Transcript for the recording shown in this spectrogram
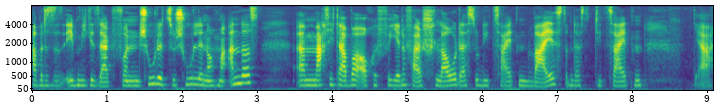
Aber das ist eben, wie gesagt, von Schule zu Schule nochmal anders. Ähm, mach dich da aber auch für jeden Fall schlau, dass du die Zeiten weißt und dass du die Zeiten, ja,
